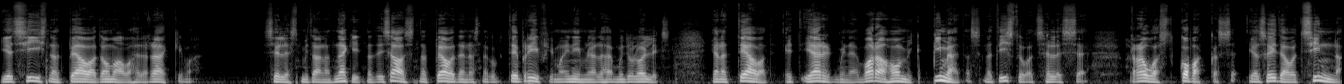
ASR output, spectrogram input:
ja siis nad peavad omavahel rääkima sellest, mida nad nägid, nad ei saa, sest nad peavad ennast nagu debrief ima, inimene läheb muidu lolliks. ja nad teavad, et järgmine varahommik pimedas nad istuvad sellesse rauast kobakasse ja sõidavad sinna,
